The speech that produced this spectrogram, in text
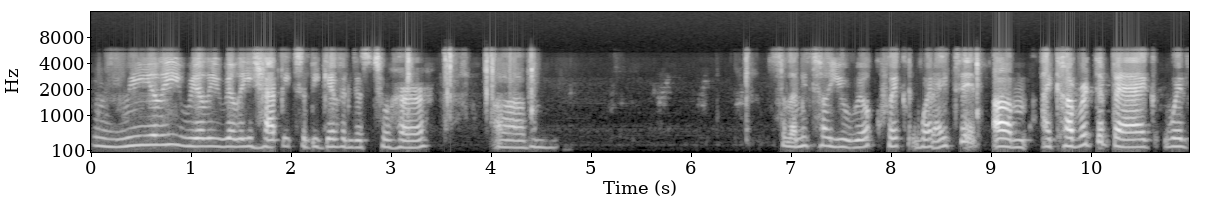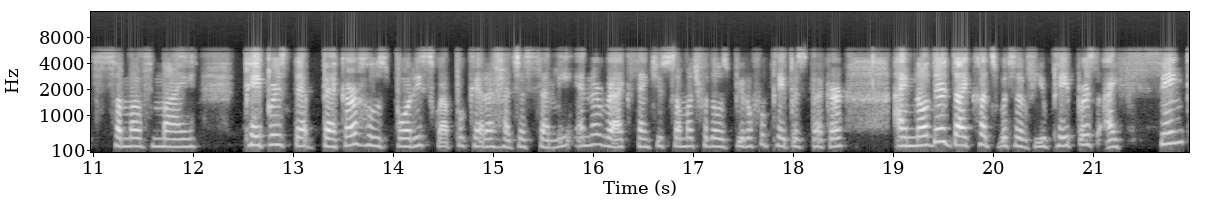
really, really, really happy to be giving this to her. Um, so let me tell you real quick what I did. Um, I covered the bag with some of my papers that Becker, who's Body Scrapbookera, had just sent me in a RAK. Thank you so much for those beautiful papers, Becker. I know they're Die Cuts With a View papers. I think,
